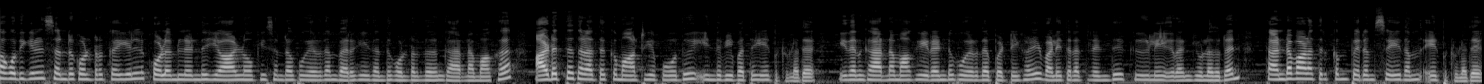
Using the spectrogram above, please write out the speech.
பகுதியில் சென்று கொண்டிருக்கையில் கொழும்பிலிருந்து யாழ் நோக்கி சென்ற புகைரதம் வருகை தந்து கொண்டிருந்ததன் காரணமாக அடுத்த தளத்துக்கு மாற்றிய போது இந்த விபத்து ஏற்பட்டுள்ளது. இதன் காரணமாக இரண்டு புகைரத பெட்டிகள் வழித்தடத்திலிருந்து கீழே இறங்கியுள்ளதுடன் தண்டவாளத்திற்கும் பெரும் சேதம் ஏற்பட்டுள்ளது.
